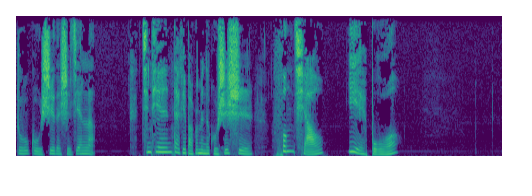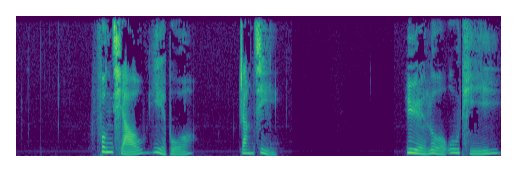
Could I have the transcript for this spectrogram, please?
读古诗的时间了。今天带给宝贝们的古诗是《枫桥夜泊》。《枫桥夜泊》，张继。月落乌啼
